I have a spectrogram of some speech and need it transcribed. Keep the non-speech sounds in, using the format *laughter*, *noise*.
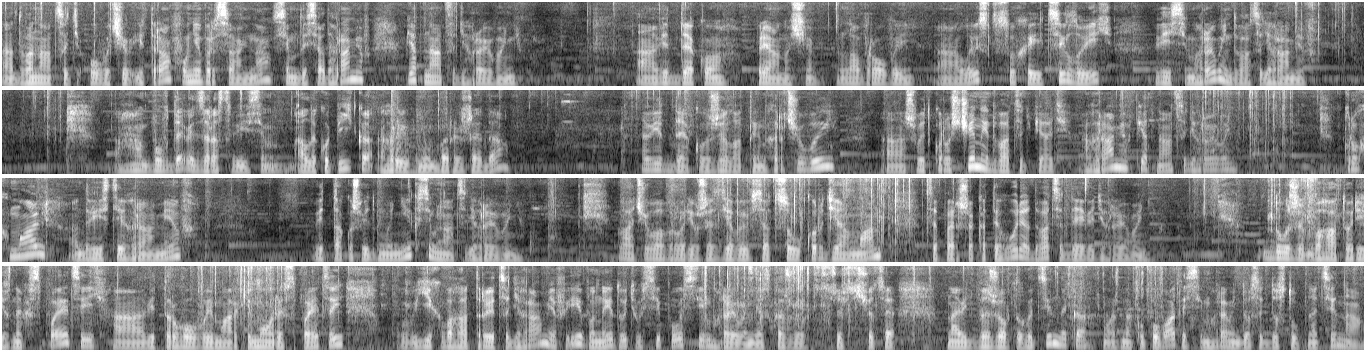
12 овочів і трав, універсальна, 70 грамів, 15 гривень. Від Деко прянощі, лавровий лист, сухий, цілий, 8 гривень, 20 грамів. Був 9, зараз 8, але копійка гривню береже, да? Від Деко желатин харчовий, швидкорозчинний 25 грамів, 15 гривень. Крохмаль 200 грамів. Від також від Монік 17 гривень. Бачу, в Аврорі вже з'явився цукор, діамант. Це перша категорія 29 гривень. Дуже багато різних спецій від торгової марки Море спецій. Їх вага 30 грамів і вони йдуть усі по 7 гривень. Я скажу, що- це навіть без жовтого цінника можна купувати 7 гривень, досить доступна ціна.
